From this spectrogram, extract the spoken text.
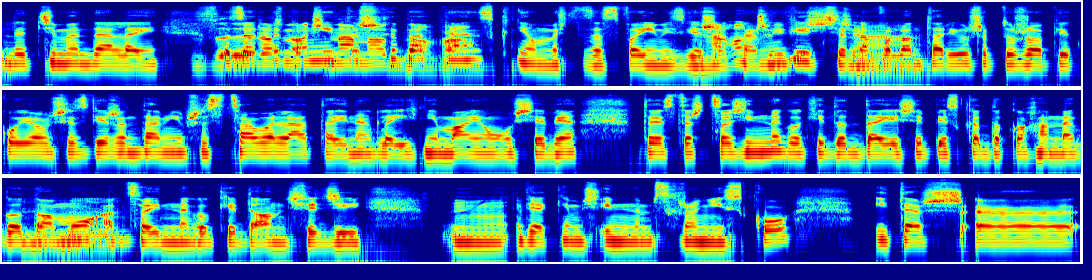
Lecimy dalej. Poza tym oni też chyba tęsknią, myślę, za swoimi zwierzakami. oczywiście. Wiecie, no wolontariusze, którzy opiekują się zwierzętami przez całe lata i nagle ich nie mają u siebie, to jest też coś innego, kiedy oddaje się pieska do kochanego domu, Mhm. a co innego, kiedy on siedzi mm, w jakimś innym schronisku. I też, e,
